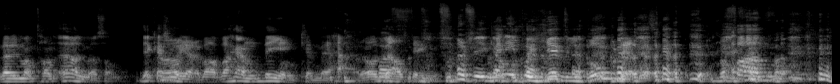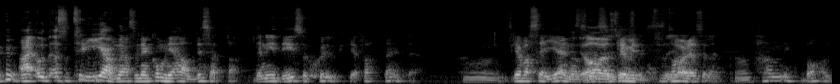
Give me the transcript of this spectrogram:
Vem vill man ta en öl med och sånt? Det kanske Ja. man gör. Vad, vad hände egentligen med det här? Och Varför- allting. varför Men in på julbordet! vad fan? Nej, och alltså trean, alltså, den kommer ni aldrig sätta. Den är, det är så sjukt, jag fattar inte. Mm. Ska jag bara säga den? Ja, ska vi ta det? Ja. Hanif Bali.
